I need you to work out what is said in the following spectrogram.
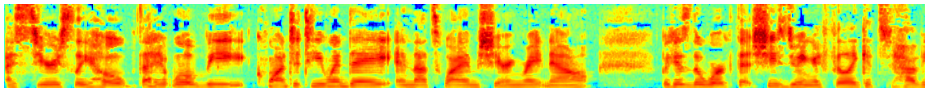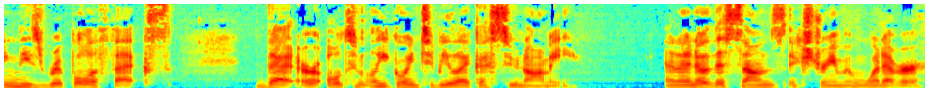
I seriously hope that it will be quantity one day and that's why I'm sharing right now because the work that she's doing, I feel like it's having these ripple effects that are ultimately going to be like a tsunami. And I know this sounds extreme and whatever,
